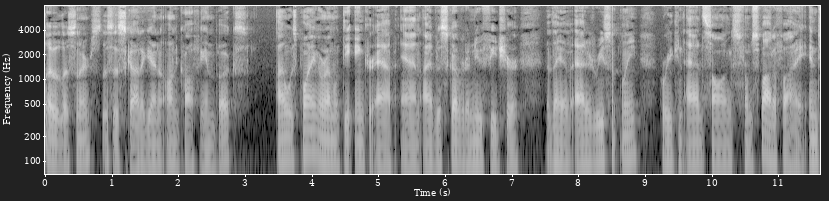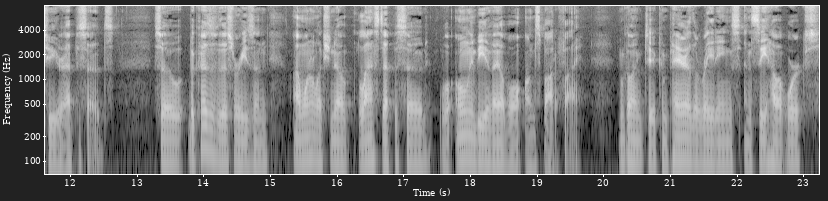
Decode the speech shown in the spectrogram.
Hello, listeners. This is Scott again on Coffee and Books. I was playing around with the Anchor app and I've discovered a new feature that they have added recently where you can add songs from Spotify into your episodes. So, because of this reason, I want to let you know the last episode will only be available on Spotify. I'm going to compare the ratings and see how it works,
